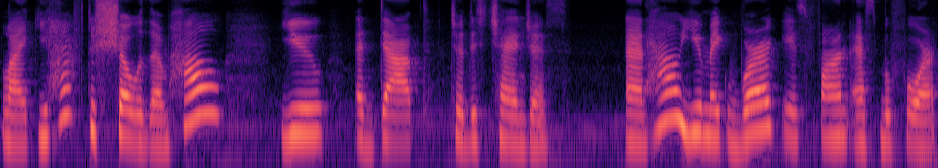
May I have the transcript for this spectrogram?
Like you have to show them how you adapt to these changes and how you make work is fun as before.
